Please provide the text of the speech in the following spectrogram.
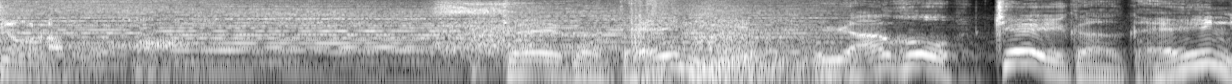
救了我。这个给你，然后这个给你。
